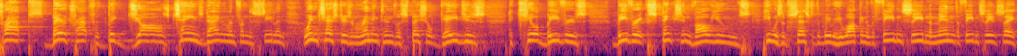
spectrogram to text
traps, bear traps with big jaws, chains dangling from the ceiling, Winchesters and Remingtons with special gauges to kill beavers, beaver extinction volumes. He was obsessed with the beaver. He'd walk into the feed and seed, and the men at the feed and seed would say,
